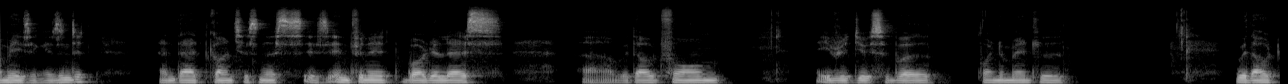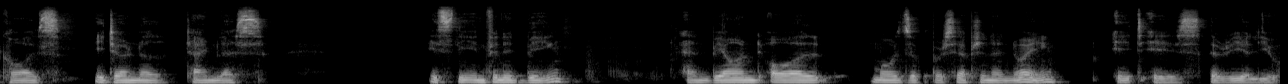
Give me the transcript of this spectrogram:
Amazing, isn't it? And that consciousness is infinite, borderless, uh, without form, irreducible, fundamental, without cause, eternal, timeless. It's the infinite being, and beyond all modes of perception and knowing, it is the real you.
